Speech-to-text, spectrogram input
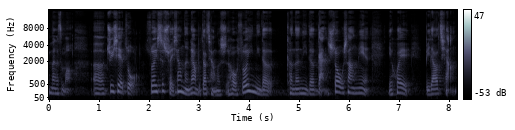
那个什么呃巨蟹座，所以是水象能量比较强的时候，所以你的可能你的感受上面也会。比较强，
